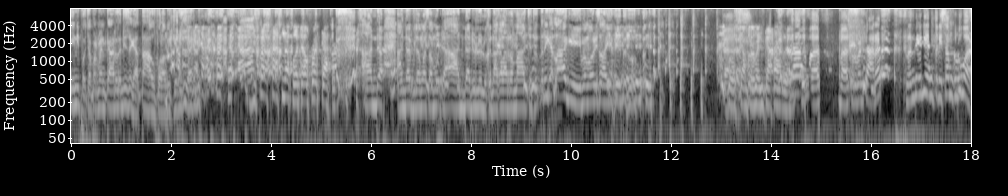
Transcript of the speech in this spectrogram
ini bocah permen karet tadi saya nggak tahu pola pikirnya ini. Gimana bocah mereka? Anda Anda bilang masa muda Anda dulu lo kenakalan remaja itu teringat lagi memori saya itu. bocah permen karet. Nah, bahas, bahas permen karet. Nanti ini yang trisam keluar.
